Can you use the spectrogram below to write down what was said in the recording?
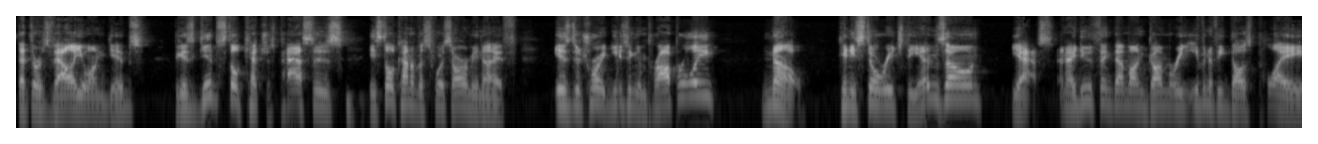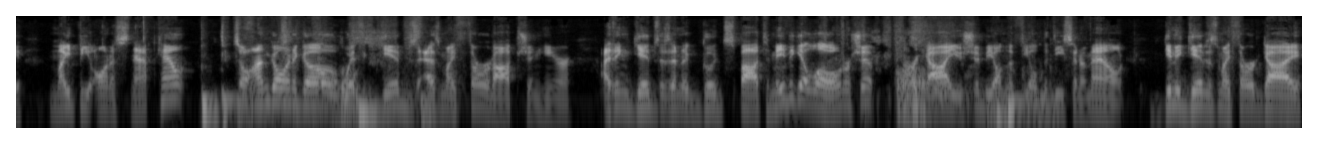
that there's value on Gibbs because Gibbs still catches passes. He's still kind of a Swiss Army knife. Is Detroit using him properly? No. Can he still reach the end zone? Yes. And I do think that Montgomery, even if he does play, might be on a snap count. So I'm going to go with Gibbs as my third option here. I think Gibbs is in a good spot to maybe get low ownership for a guy who should be on the field a decent amount. Give me Gibbs as my third guy.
